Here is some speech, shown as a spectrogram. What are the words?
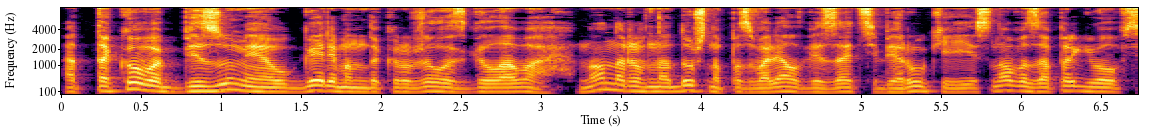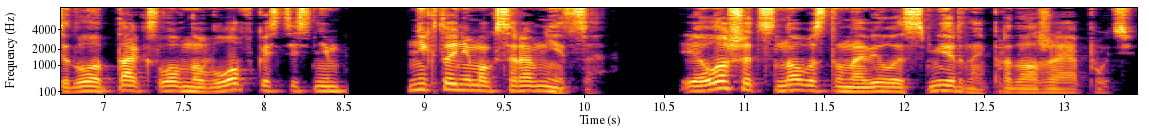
От такого безумия у Герримонда кружилась голова, но он равнодушно позволял вязать себе руки и снова запрыгивал в седло так, словно в ловкости с ним никто не мог сравниться и лошадь снова становилась смирной, продолжая путь.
